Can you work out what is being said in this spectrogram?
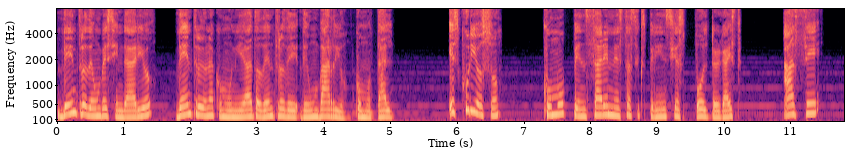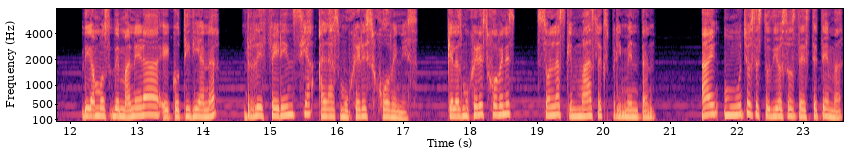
dentro de un vecindario, dentro de una comunidad o dentro de, un barrio como tal. Es curioso cómo pensar en estas experiencias poltergeist hace, digamos, de manera eh, cotidiana referencia a las mujeres jóvenes, que las mujeres jóvenes son las que más lo experimentan. Hay muchos estudiosos de este tema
